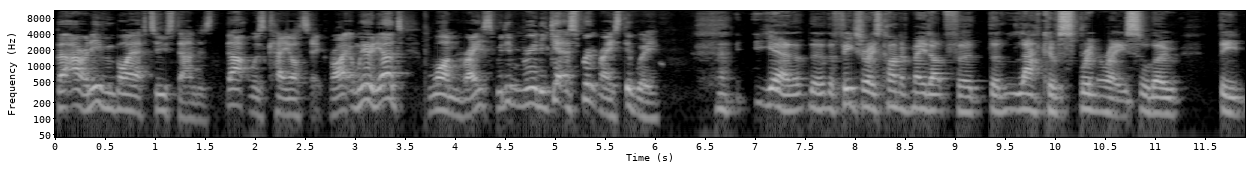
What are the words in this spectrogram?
But Aaron, even by F2 standards, that was chaotic, right? And we only had one race. We didn't really get a sprint race, did we? Yeah, the, the feature race kind of made up for the lack of sprint race, although the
